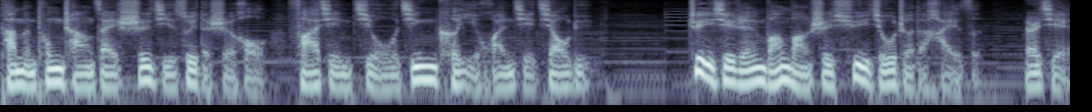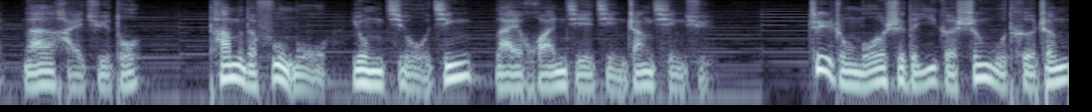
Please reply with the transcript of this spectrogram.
他们通常在十几岁的时候发现酒精可以缓解焦虑，这些人往往是酗酒者的孩子，而且男孩居多。他们的父母用酒精来缓解紧张情绪。这种模式的一个生物特征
